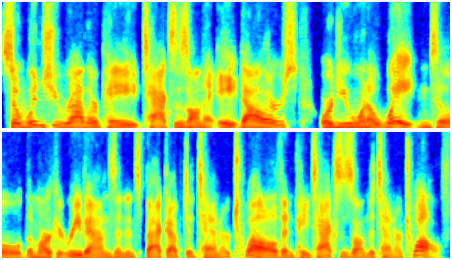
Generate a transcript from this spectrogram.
So wouldn't you rather pay taxes on the $8 or do you want to wait until the market rebounds and it's back up to 10 or 12 and pay taxes on the 10 or 12?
